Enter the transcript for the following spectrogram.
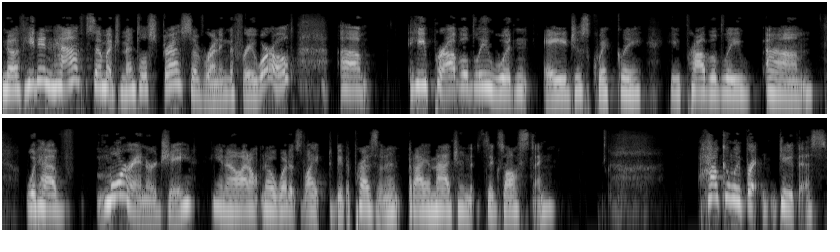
you if he didn't have so much mental stress of running the free world um, he probably wouldn't age as quickly he probably um, would have more energy. You know, I don't know what it's like to be the president, but I imagine it's exhausting. How can we do this?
